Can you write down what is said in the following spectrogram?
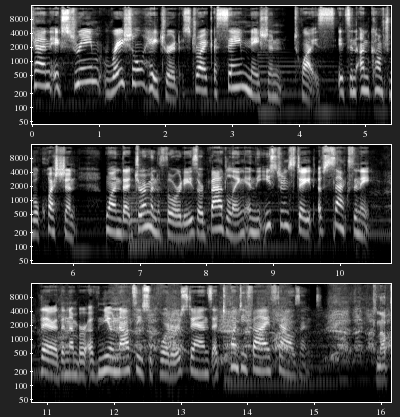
Can extreme racial hatred strike a same nation twice? It's an uncomfortable question, one that German authorities are battling in the eastern state of Saxony. There, the number of neo Nazi supporters stands at 25,000. Knapp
